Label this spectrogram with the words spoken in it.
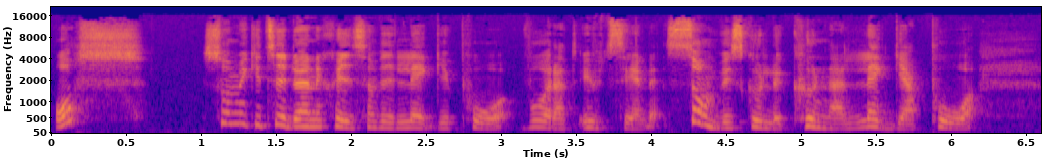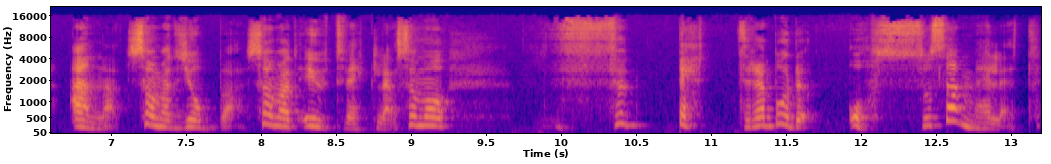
oss. Så mycket tid och energi som vi lägger på vårt utseende som vi skulle kunna lägga på annat. Som att jobba, som att utveckla, som att förbättra både oss och samhället.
